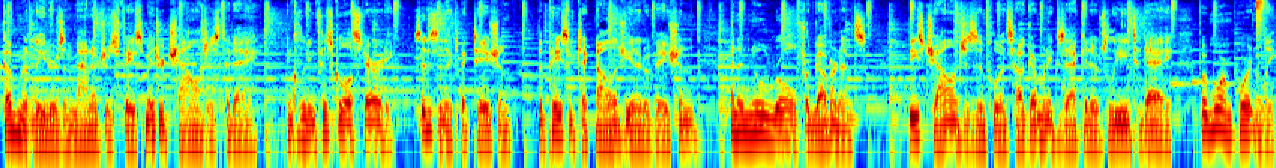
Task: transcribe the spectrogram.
Government leaders and managers face major challenges today, including fiscal austerity, citizen expectation, the pace of technology and innovation, and a new role for governance. These challenges influence how government executives lead today, but more importantly,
